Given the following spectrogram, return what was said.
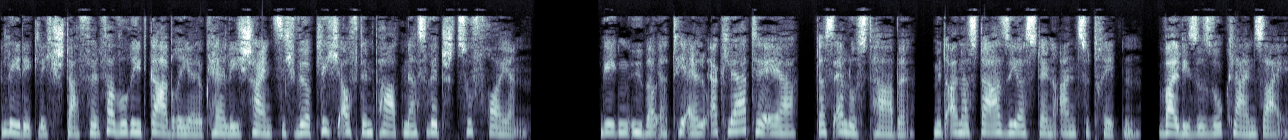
Lediglich Staffelfavorit Gabriel Kelly scheint sich wirklich auf den Partnerswitch zu freuen. Gegenüber RTL erklärte er, dass er Lust habe, mit Anastasia Sten anzutreten, weil diese so klein sei.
